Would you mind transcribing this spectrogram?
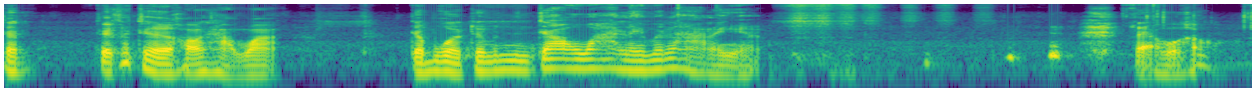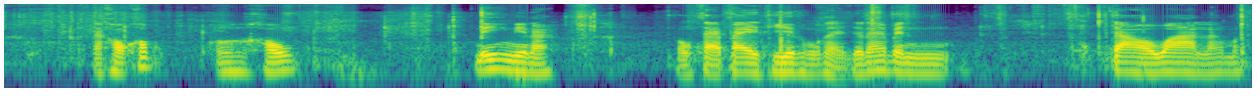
จะจะก็เจอเขาถามว่า จะบวชจนเป็นเจ้าอาวาสเลยไหมล่ะอะไรเงี้ยแต่ว่าเขา แต่เขาก็เออเขานิ่งดีนะสงสัยไปอีกทีสงสัยจะได้เป็นเจ้าอาวาสแล้วมั้ง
